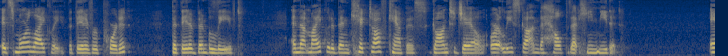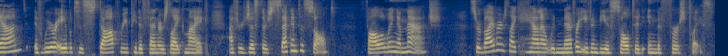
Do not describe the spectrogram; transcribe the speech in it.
it's more likely that they'd have reported, that they'd have been believed, and that Mike would have been kicked off campus, gone to jail, or at least gotten the help that he needed. And if we were able to stop repeat offenders like Mike after just their second assault following a match, survivors like Hannah would never even be assaulted in the first place.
